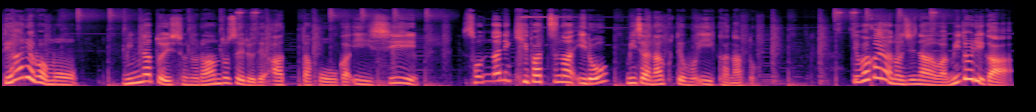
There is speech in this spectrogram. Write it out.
であればもうみんなと一緒のランドセルであった方がいいしそんなに奇抜な色味じゃなくてもいいかなと。で我が家の次男は緑が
